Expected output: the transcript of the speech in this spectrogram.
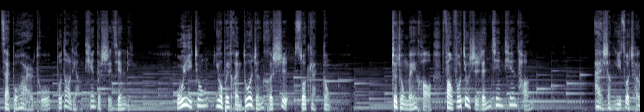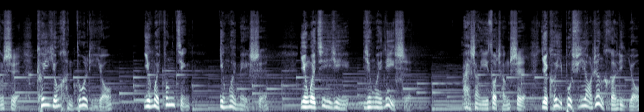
在波尔图不到两天的时间里，无意中又被很多人和事所感动。这种美好仿佛就是人间天堂。爱上一座城市可以有很多理由，因为风景，因为美食，因为记忆，因为历史。爱上一座城市也可以不需要任何理由，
